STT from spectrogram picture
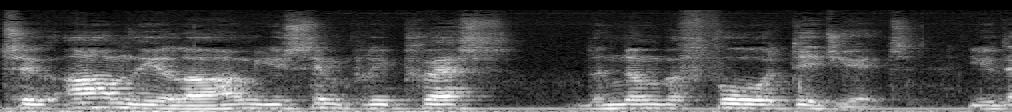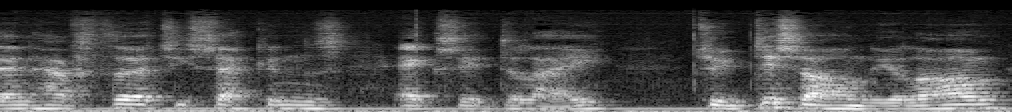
To arm the alarm you simply press the number 4 digit. You then have 30 seconds exit delay. To disarm the alarm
